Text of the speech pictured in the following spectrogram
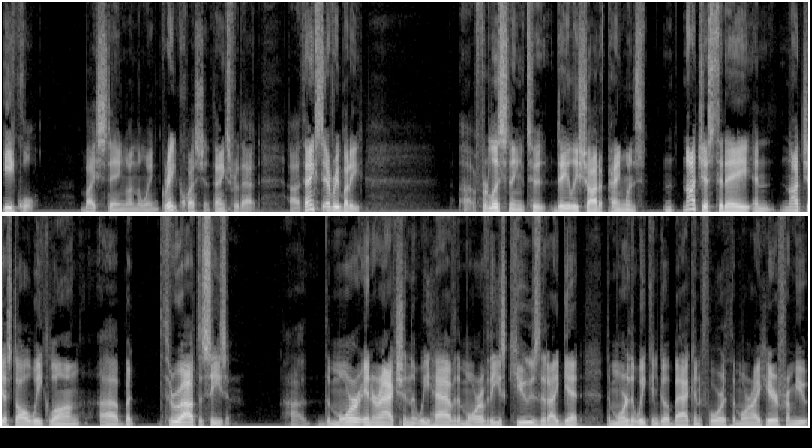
equal by staying on the wing. Great question. Thanks for that. Uh, thanks to everybody uh, for listening to Daily Shot of Penguins, n- not just today and not just all week long, uh, but throughout the season. Uh, the more interaction that we have, the more of these cues that I get, the more that we can go back and forth, the more I hear from you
